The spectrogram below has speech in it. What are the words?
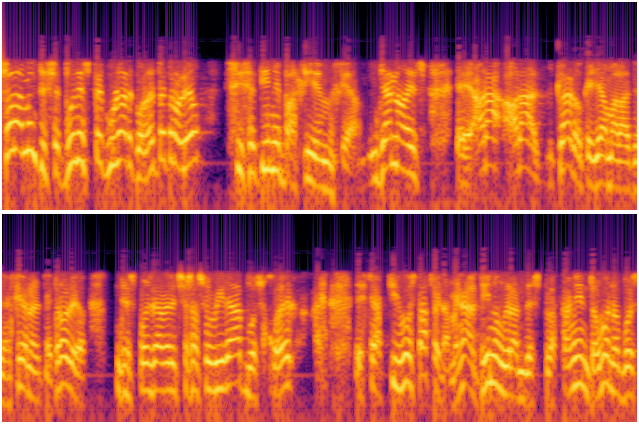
solamente se puede especular con el petróleo si se tiene paciencia. Ya no es. Eh, ahora, ahora, claro que llama la atención el petróleo. Después de haber hecho esa subida, pues, joder, este activo está fenomenal, tiene un gran desplazamiento. Bueno, pues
